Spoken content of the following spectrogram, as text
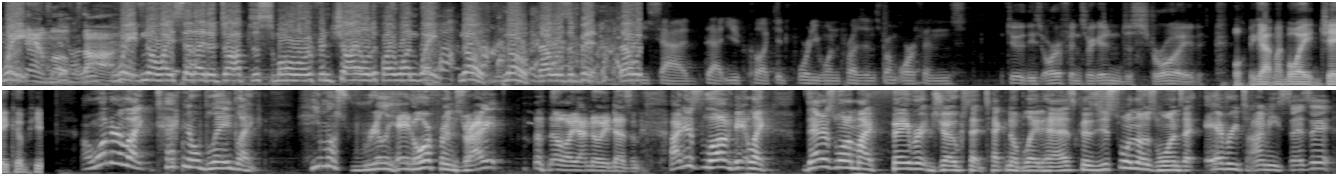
Wait, camouflage. wait, no, I said I'd adopt a small orphan child if I won. Wait, no, no, that was a bit. That was. Be sad that you've collected 41 presents from orphans. Dude, these orphans are getting destroyed. We got my boy Jacob here. I wonder, like, Technoblade, like, he must really hate orphans, right? no, I know he doesn't. I just love it. Like, that is one of my favorite jokes that Technoblade has because it's just one of those ones that every time he says it,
